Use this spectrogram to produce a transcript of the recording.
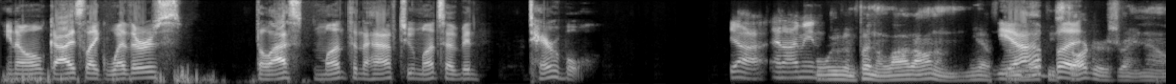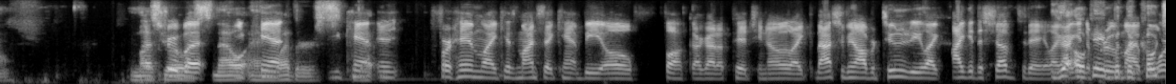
you know, guys like Weathers, the last month and a half, two months have been terrible. Yeah, and I mean Well, we've been putting a lot on them. We have three Yeah, healthy but- starters right now. That's true, but Snell you and can't- Weathers. you can't That- and for him like his mindset can't be oh fuck I got to pitch. You know, like that should be an opportunity. Like I get to shove today. Like I yeah, get okay, to prove but my the coaches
